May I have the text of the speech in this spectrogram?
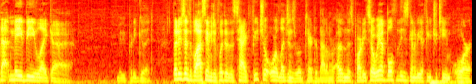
That may be like, uh... Maybe pretty good. 30% of blast damage inflicted with this tag future or Legends Road character battle other than this party. So we have both of these going to be a future team or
